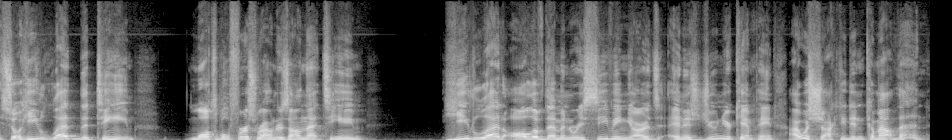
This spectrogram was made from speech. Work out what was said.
So he led the team multiple first rounders on that team. He led all of them in receiving yards in his junior campaign. I was shocked he didn't come out then.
